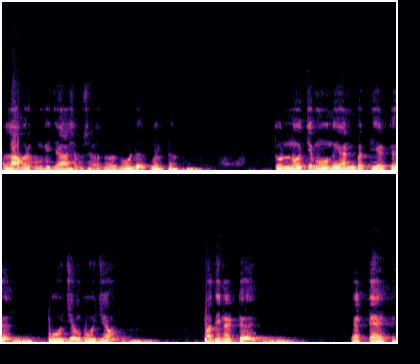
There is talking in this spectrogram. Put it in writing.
എല്ലാവർക്കും വിജയാശംസകൾ നേർന്നുകൊണ്ട് നിർത്തുകയാണ് തൊണ്ണൂറ്റി മൂന്ന് എൺപത്തി എട്ട് പൂജ്യം പൂജ്യം പതിനെട്ട് എട്ട് എട്ട്.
